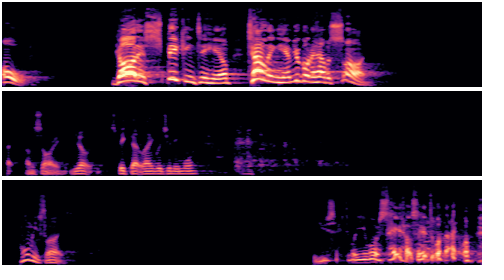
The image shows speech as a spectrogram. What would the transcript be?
old. God is speaking to him, telling him, You're going to have a son. I'm sorry, you don't speak that language anymore? homie slice. You say it the way you want to say it, I'll say it the way I want.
